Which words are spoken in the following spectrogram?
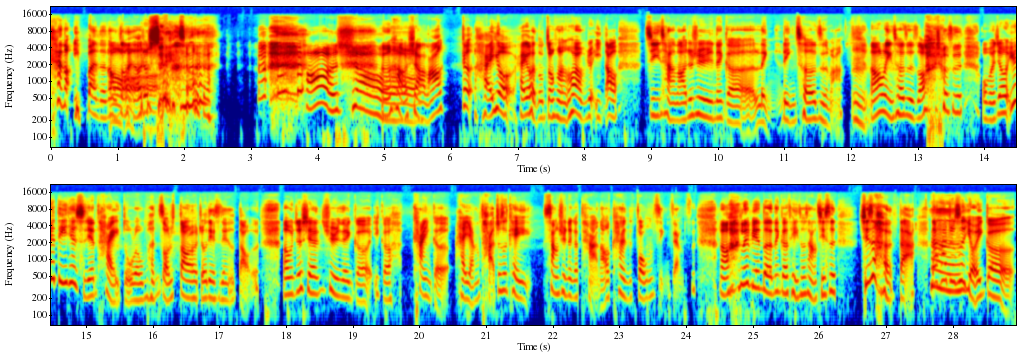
看到一半的那种状态，哦然后就睡着，好好笑哦，很好笑。然后更还有还有很多状况，后来我们就一到机场，然后就去那个领领车子嘛，嗯，然后领车子之后，就是我们就因为第一天时间太多了，我们很早就到了，九点时间就到了，然后我们就先去那个一个看一个海洋塔，就是可以上去那个塔，然后看风景这样子。然后那边的那个停车场其实其实很大，但它就是有一个。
